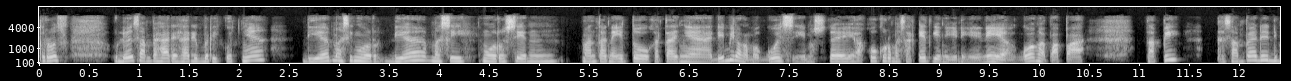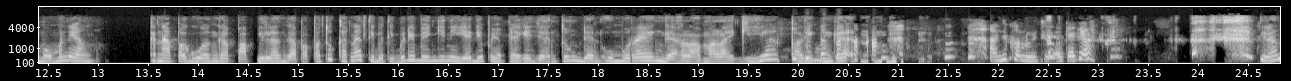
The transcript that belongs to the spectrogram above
Terus udah sampai hari-hari berikutnya dia masih ngur dia masih ngurusin mantannya itu katanya dia bilang sama gue sih maksudnya ya aku ke rumah sakit gini gini gini ya gue nggak apa-apa tapi sampai ada di momen yang kenapa gua nggak pap bilang nggak apa-apa tuh karena tiba-tiba dia bilang gini ya dia punya penyakit jantung dan umurnya nggak lama lagi ya paling enggak enam bulan Anjir kok lucu. Oke oke. bilang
